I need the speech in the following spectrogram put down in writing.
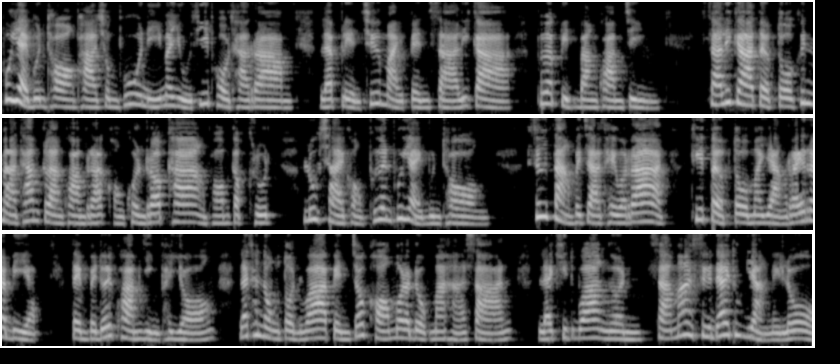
ผู้ใหญ่บุญทองพาชมพู่นี้มาอยู่ที่โพธาราม และเปลี่ยนชื่อใหม่เป็นสาลิกา เพื่อปิดบังความจริง สาลิกาเติบโตขึ้นมาท่ามกลางความรักของคนรอบข้าง พร้อมกับครุฑลูกชายของเพื่อนผู้ใหญ่บุญทอง ซึ่งต่างไปจากเทวราชที่เติบโตมาอย่างไร้ระเบียบ เต็มไปด้วยความหยิ่งพยอง และทะนงตนว่าเป็นเจ้าของมรดกมหาศาล และคิดว่าเงินสามารถซื้อได้ทุกอย่างในโลก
